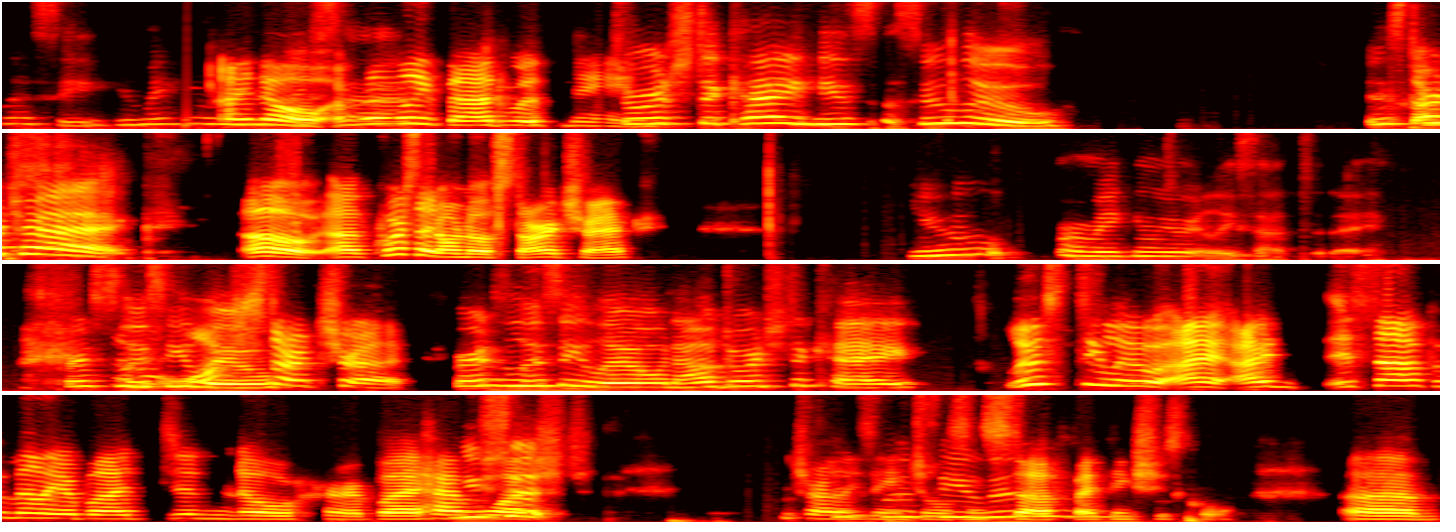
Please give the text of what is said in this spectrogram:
let's see. You're making me I know. really I'm really bad with names. George Takei, he's Sulu in Star Trek. Oh, of course I don't know Star Trek. You are making me really sad today. First Lucy Liu. Star Trek. First Lucy Liu, now George Takei. Lucy Liu, I, I, it sounded familiar, but I didn't know her. But I have You should- watched Charlie's Lucy Angels and stuff. I think she's cool. Um,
